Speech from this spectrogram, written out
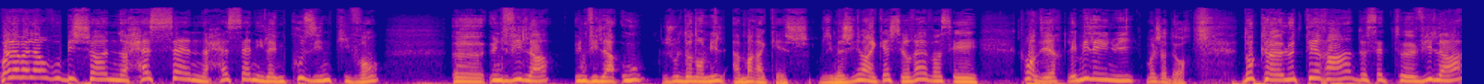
Voilà, voilà, on vous bichonne. Hassan, Hassan, il a une cousine qui vend euh, une villa. Une villa où Je vous le donne en mille, à Marrakech. Vous imaginez, Marrakech, c'est le rêve. Hein, c'est, comment dire, les mille et une nuits. Moi, j'adore. Donc, euh, le terrain de cette euh, villa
